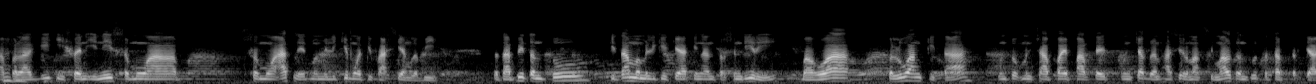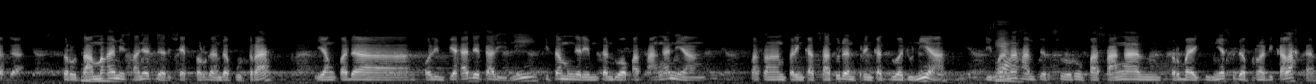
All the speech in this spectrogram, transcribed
Apalagi mm-hmm. event ini semua semua atlet memiliki motivasi yang lebih. Tetapi tentu kita memiliki keyakinan tersendiri bahwa peluang kita untuk mencapai partai puncak dan hasil maksimal tentu tetap terjaga. Terutama hmm. misalnya dari sektor ganda putra yang pada Olimpiade kali ini kita mengirimkan dua pasangan yang pasangan peringkat satu dan peringkat dua dunia, di mana ya. hampir seluruh pasangan terbaik dunia sudah pernah dikalahkan.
